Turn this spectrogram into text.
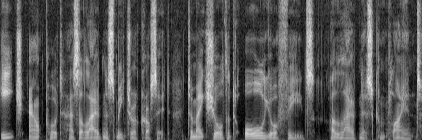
each output has a loudness meter across it to make sure that all your feeds are loudness compliant.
